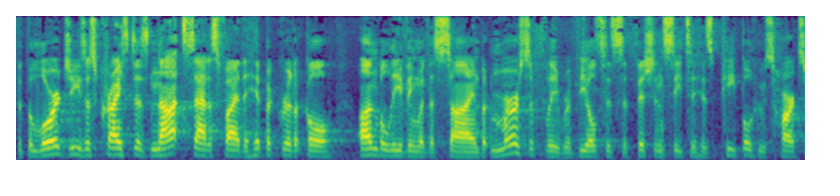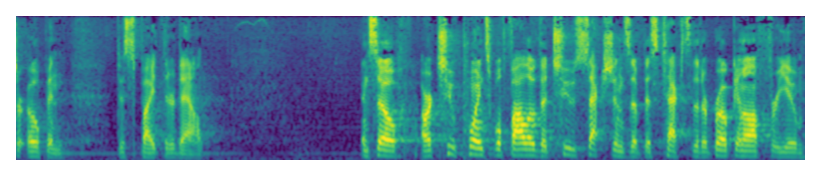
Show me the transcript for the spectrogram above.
that the Lord Jesus Christ does not satisfy the hypocritical, unbelieving with a sign, but mercifully reveals his sufficiency to his people whose hearts are open despite their doubt. And so, our two points will follow the two sections of this text that are broken off for you,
